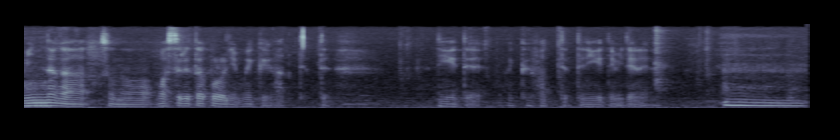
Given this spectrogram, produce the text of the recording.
みんながその忘れた頃にもう一回ファッてやって逃げてもう一回ファッてやって逃げてみたいな。うん。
